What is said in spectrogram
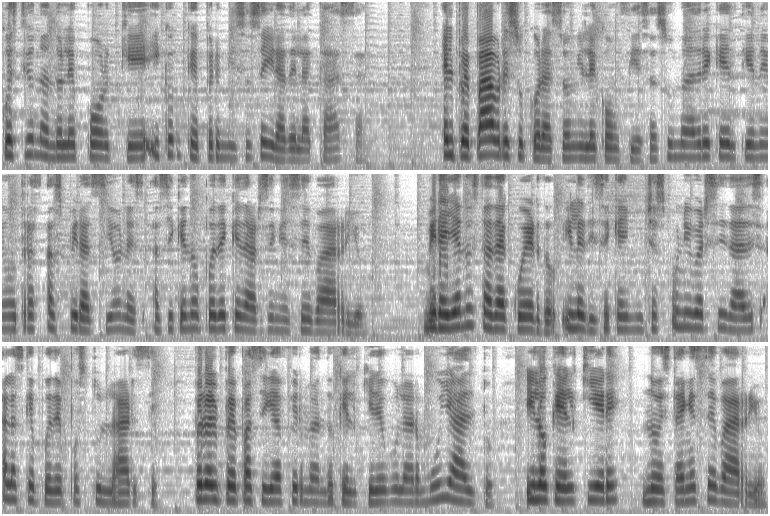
cuestionándole por qué y con qué permiso se irá de la casa. El Pepa abre su corazón y le confiesa a su madre que él tiene otras aspiraciones, así que no puede quedarse en ese barrio. Mireya no está de acuerdo y le dice que hay muchas universidades a las que puede postularse, pero el Pepa sigue afirmando que él quiere volar muy alto y lo que él quiere no está en ese barrio.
